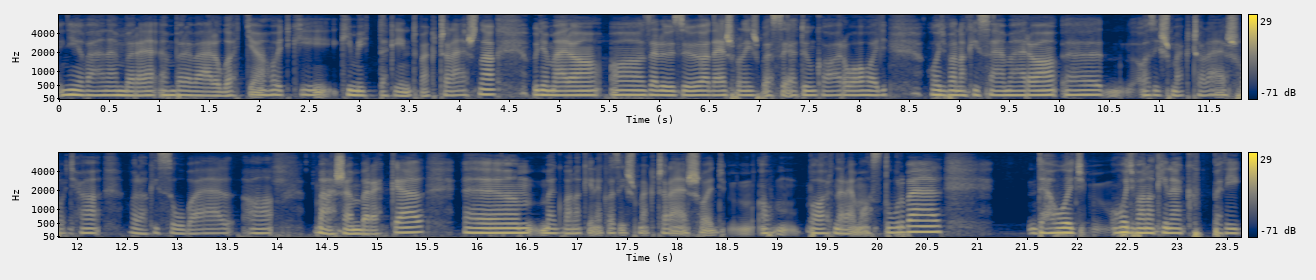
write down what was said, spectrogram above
nyilván embere, embere válogatja, hogy ki, ki mit tekint megcsalásnak. Ugye már a, az előző adásban is beszéltünk arról, hogy, hogy van, aki számára az is megcsalás, hogyha valaki szóba áll a más emberekkel, meg van, akinek az is megcsalás, hogy a partnere maszturbál, de hogy, hogy van, akinek pedig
